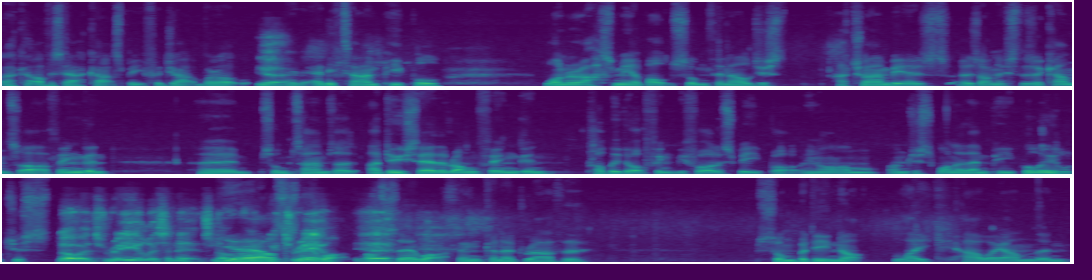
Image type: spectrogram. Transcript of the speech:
Like obviously I can't speak for Jack, but yeah. anytime people want to ask me about something, I'll just I try and be as as honest as I can, sort of thing. And um, sometimes I, I do say the wrong thing and probably don't think before I speak. But you know, I'm I'm just one of them people who'll just no, it's real, isn't it? It's not yeah, wrong. I'll it's say real. What, yeah. I'll say what I think, and I'd rather somebody not like how I am than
